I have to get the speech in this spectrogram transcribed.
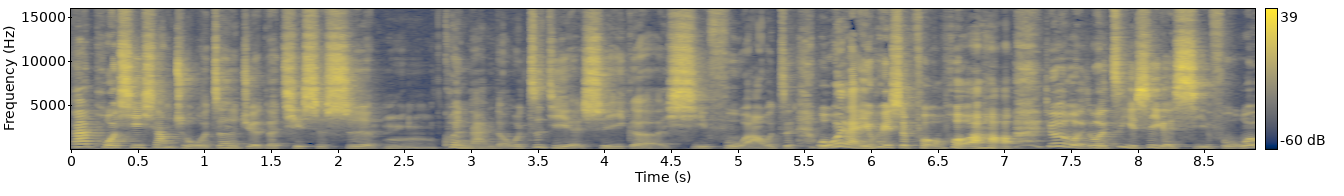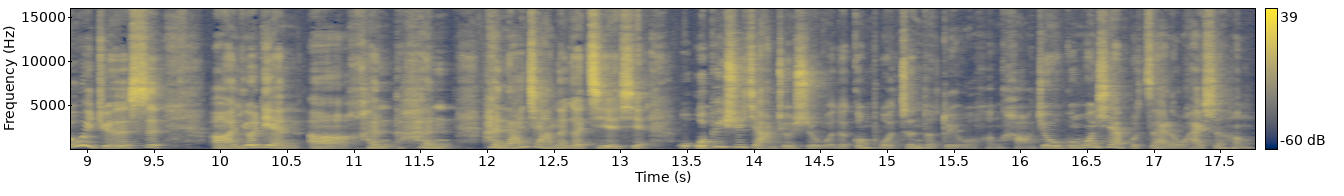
那婆媳相处，我真的觉得其实是嗯困难的。我自己也是一个媳妇啊，我这我未来也会是婆婆啊，就是我我自己是一个媳妇，我会觉得是。啊、有点呃，很很很难讲那个界限。我我必须讲，就是我的公婆真的对我很好。就我公公现在不在了，我还是很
